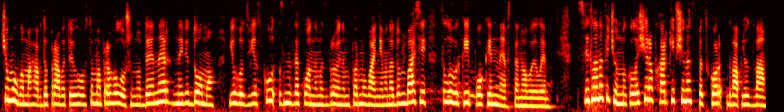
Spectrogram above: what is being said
Чому вимагав доправити його в самопроголошену ДНР, невідомо. Його зв'язку з незаконними збройними формуваннями на Донбасі силовики поки не встановили. Світлана Фічун, Микола Щиров, Харківщина, спецкор 2+,2.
